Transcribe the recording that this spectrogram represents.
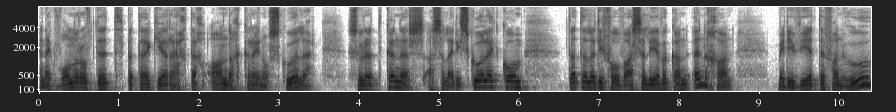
En ek wonder of dit baie keer regtig aandag kry in ons skole, sodat kinders as hulle uit die skool uitkom, dat hulle die volwasse lewe kan ingaan met die wete van hoe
